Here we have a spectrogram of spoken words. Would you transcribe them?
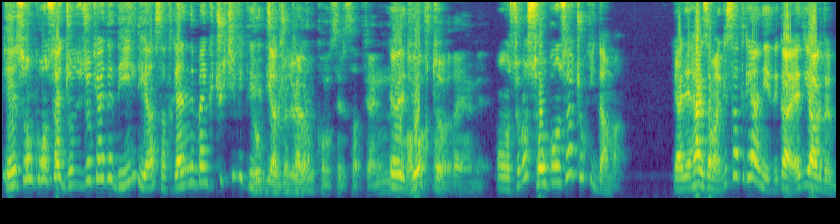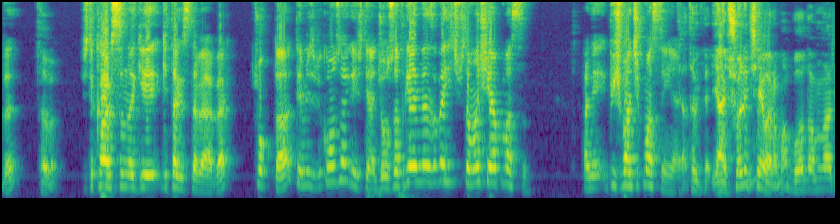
En son konser Jolly Joker'de değildi ya. Satriani'nin ben küçük çiftlikteydi Yok diye Joker'de hatırlıyorum. bir konseri Satriani'nin Evet, yoktu. bu arada yani. Ondan sonra son konser çok iyiydi ama. Yani her zamanki Satriani'ydi. Gayet yardırdı. Tabii. İşte karşısındaki gitaristle beraber çok da temiz bir konser geçti. Yani Joe Satriani'den zaten hiçbir zaman şey yapmazsın. Hani pişman çıkmazsın yani. Ya tabii ki de. Yani şöyle bir şey var ama bu adamlar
